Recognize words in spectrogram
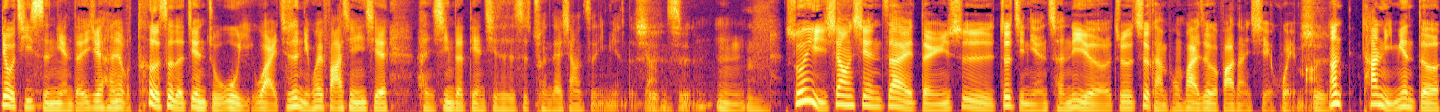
六七十年的一些很有特色的建筑物以外，其实你会发现一些很新的店，其实是存在巷子里面的这样子。嗯嗯。所以像现在等于是这几年成立了，就是赤坎澎湃这个发展协会嘛，是那它里面的。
